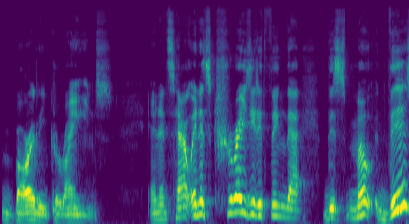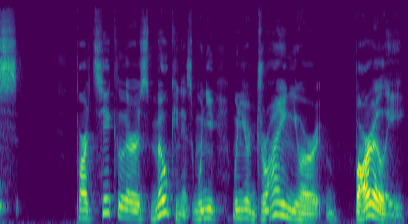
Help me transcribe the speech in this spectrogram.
barley grains and it's how and it's crazy to think that this mo this particular smokiness. When you when you're drying your barley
